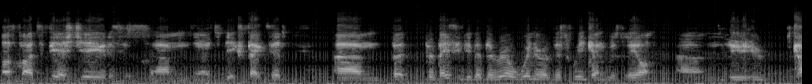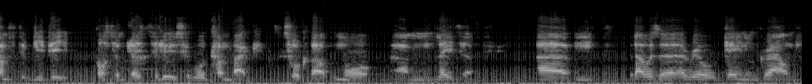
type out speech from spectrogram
last night to PSG. This is um, you know, to be expected. Um, but, but basically, the, the real winner of this weekend was Lyon, um, who, who comfortably beat bottom place Toulouse, who we'll come back to talk about more um, later. Um, but that was a, a real gaining ground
